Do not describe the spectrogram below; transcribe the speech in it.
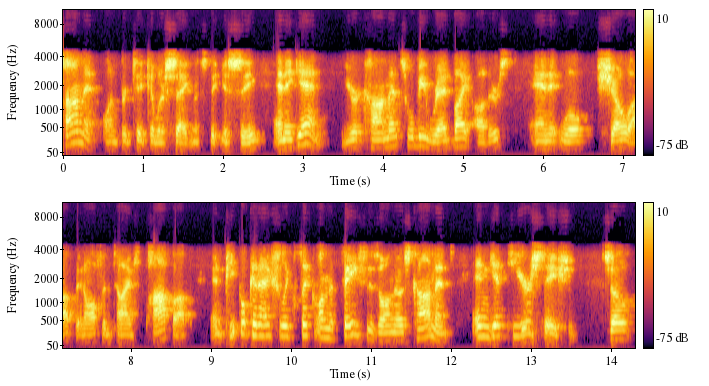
Comment on particular segments that you see. And again, your comments will be read by others and it will show up and oftentimes pop up. And people can actually click on the faces on those comments and get to your station. So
